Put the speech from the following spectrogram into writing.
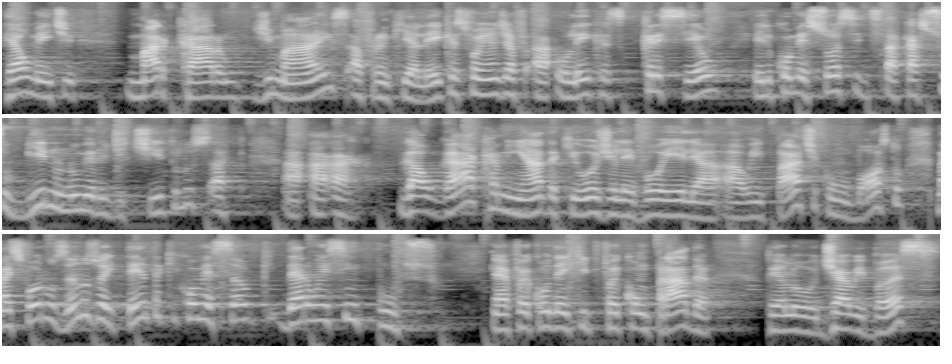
realmente marcaram demais a franquia Lakers. Foi onde a, a, o Lakers cresceu, ele começou a se destacar, subir no número de títulos, a, a galgar a caminhada que hoje levou ele ao empate com o Boston, mas foram os anos 80 que começou, que deram esse impulso. É, foi quando a equipe foi comprada pelo Jerry Buss,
